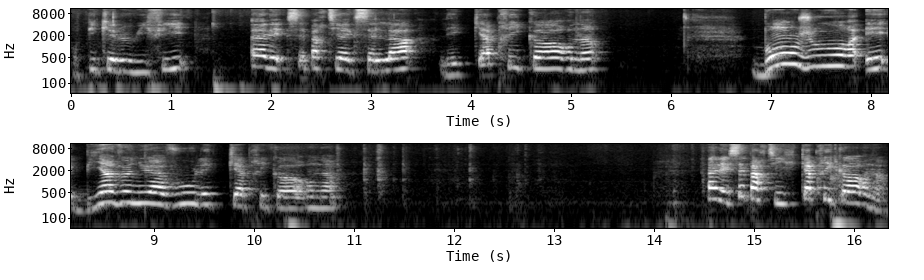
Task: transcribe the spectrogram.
pour piquer le wifi. Allez, c'est parti avec celle-là. Les Capricornes. Bonjour et bienvenue à vous les Capricornes. Allez, c'est parti. Capricorne.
